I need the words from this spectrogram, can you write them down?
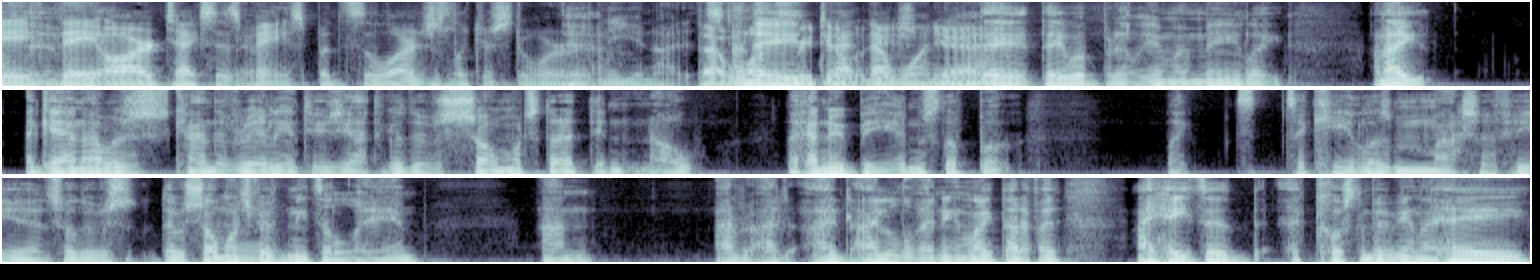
they if they're they are Texas based, but it's the largest liquor store Yeah. in the United That States. And one they- retail that- that one, yeah. yeah. they they were brilliant with me like and i again i was kind of really enthusiastic because there was so much that i didn't know like i knew beer and stuff but like t- tequila's massive here so there was there was so much for mm. me to learn and I, I I love anything like that. If I I hated a customer being like, "Hey,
